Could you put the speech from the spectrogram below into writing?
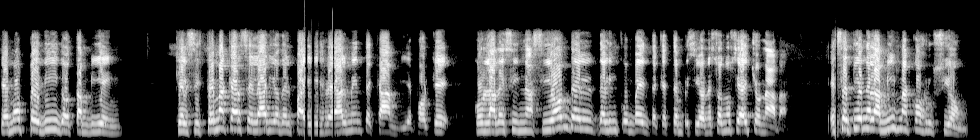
que hemos pedido también que el sistema carcelario del país realmente cambie, porque con la designación del, incumbente que está en prisión, eso no se ha hecho nada. Ese tiene la misma corrupción.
